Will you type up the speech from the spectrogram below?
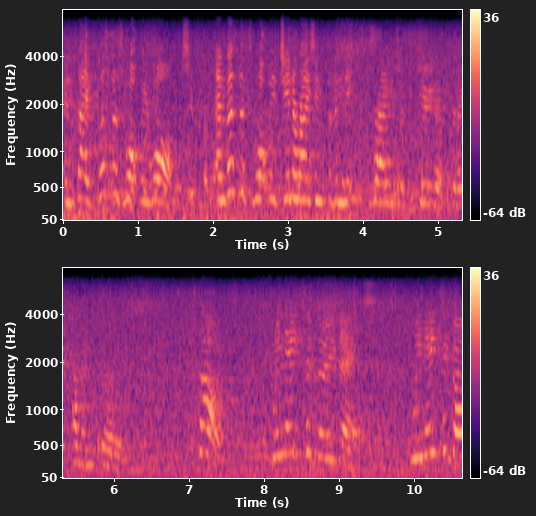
and say this is what we want and this is what we're generating for the next range of students that are coming through. So, we need to do that. We need to go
